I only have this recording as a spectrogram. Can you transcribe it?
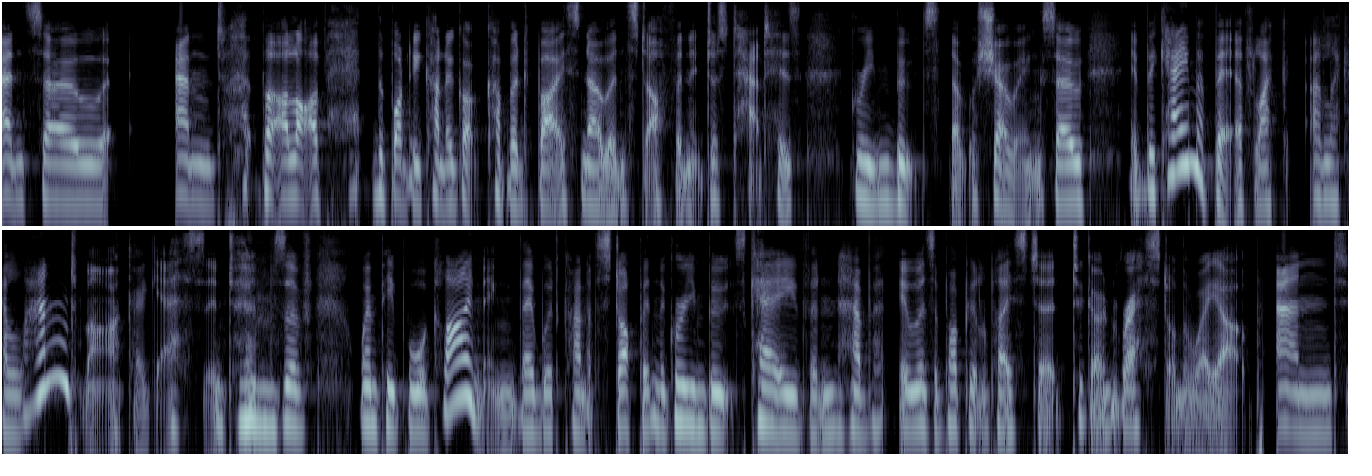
And so and but a lot of the body kind of got covered by snow and stuff and it just had his green boots that were showing. So it became a bit of like a, like a landmark i guess in terms of when people were climbing. They would kind of stop in the green boots cave and have it was a popular place to to go and rest on the way up. And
